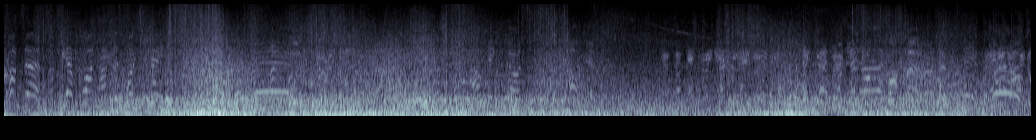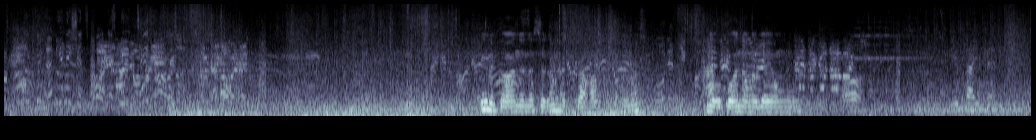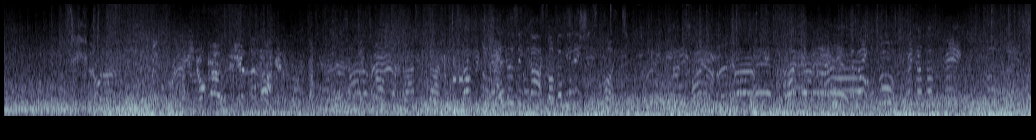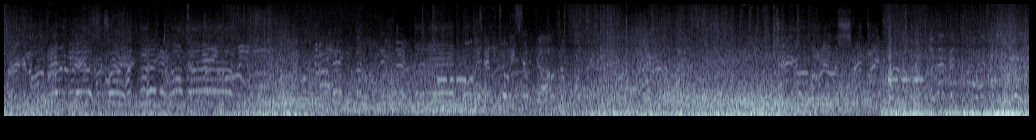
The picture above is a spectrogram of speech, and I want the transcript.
Confirmed! We have 100 points remaining! The us! Yung nagkaano na sila, nagkakam, ano, naupuan na nila yung, Oo. Na. Losing the munitions point! Territory sector out of contact! The weapon crew has been killed!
